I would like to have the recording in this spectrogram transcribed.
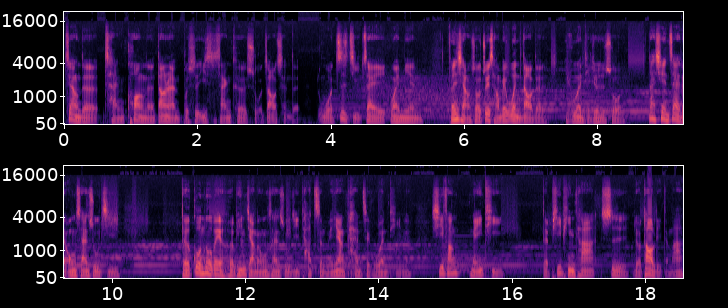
这样的惨况呢，当然不是一时三刻所造成的。我自己在外面分享的时候，最常被问到的一个问题就是说：那现在的翁山书记得过诺贝尔和平奖的翁山书记，他怎么样看这个问题呢？西方媒体的批评他是有道理的吗？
